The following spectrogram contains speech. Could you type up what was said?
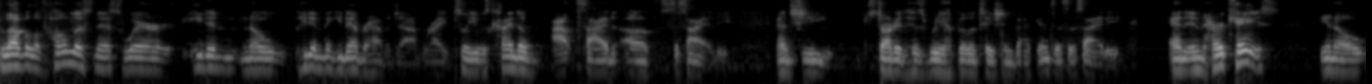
level of homelessness where he didn't know he didn't think he'd ever have a job right? So he was kind of outside of society. And she started his rehabilitation back into society. And in her case you know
